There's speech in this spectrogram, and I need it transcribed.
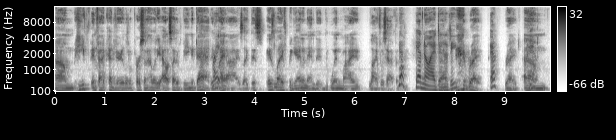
Um, he in fact had very little personality outside of being a dad in Right. my eyes. Like this, his life began and ended when my life was happening. Yeah. He had no identity. right. Yeah. Right. Yeah. Um,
